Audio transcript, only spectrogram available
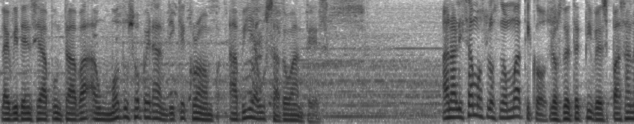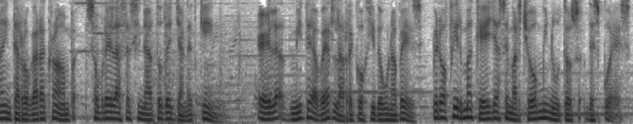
La evidencia apuntaba a un modus operandi que Crump había usado antes. Analizamos los neumáticos. Los detectives pasan a interrogar a Crump sobre el asesinato de Janet King. Él admite haberla recogido una vez, pero afirma que ella se marchó minutos después.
